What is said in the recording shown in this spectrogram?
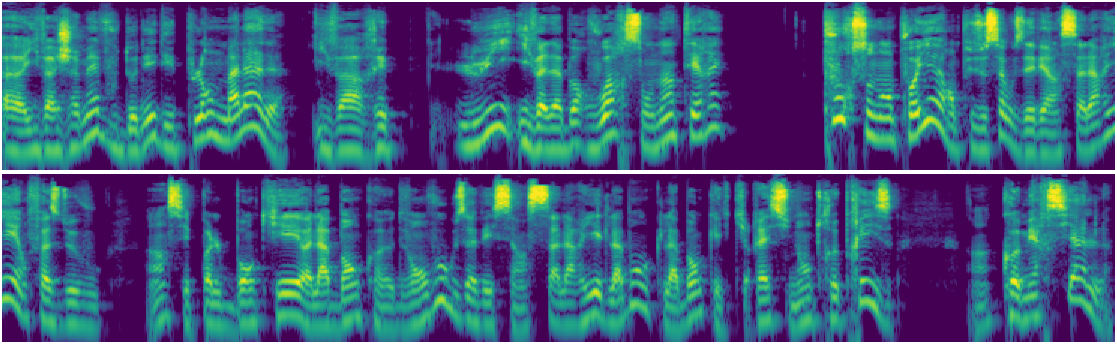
euh, il va jamais vous donner des plans de malade. Il va lui, il va d'abord voir son intérêt pour son employeur. En plus de ça, vous avez un salarié en face de vous. Hein, c'est pas le banquier, la banque euh, devant vous que vous avez, c'est un salarié de la banque. La banque reste une entreprise hein, commerciale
